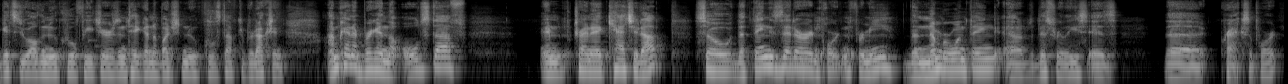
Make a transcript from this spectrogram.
gets to do all the new cool features and take on a bunch of new cool stuff to production. I'm kind of bringing the old stuff and trying to catch it up. So the things that are important for me, the number one thing out of this release is the CRaC support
